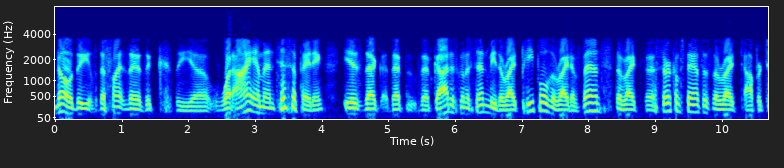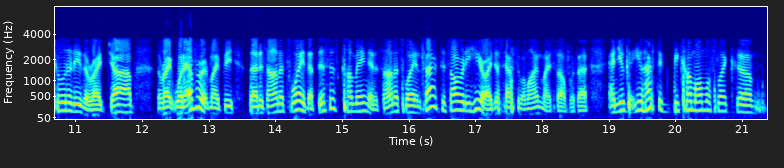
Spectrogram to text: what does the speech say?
no, the the the the, the uh, what I am anticipating is that that that God is going to send me the right people, the right events, the right uh, circumstances, the right opportunity, the right job, the right whatever it might be that is on its way. That this is coming and it's on its way. In fact, it's already here. I just have to align myself with that. And you you have to become almost like. Um,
